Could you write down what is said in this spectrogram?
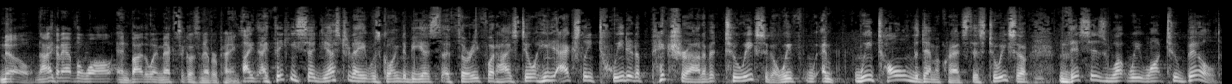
no, not going to have the wall? And by the way, Mexico's never paying. I, I think he said yesterday it was going to be a 30 foot high steel. He actually tweeted a picture out of it two weeks ago. We've, and we told the Democrats this two weeks ago. This is what we want to build.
